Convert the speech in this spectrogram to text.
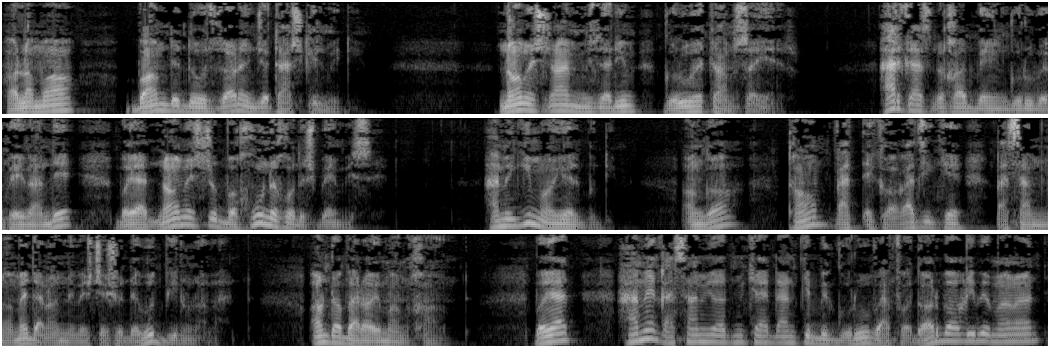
حالا ما باند دزدار اینجا تشکیل میدیم. نامش را هم می‌ذاریم گروه تامسایر. هر کس بخواد به این گروه بپیونده باید نامش رو با خون خودش بنویسه. همگی مایل بودیم. آنگاه تام قطع کاغذی که قسم نامه در آن نوشته شده بود بیرون آورد. آن را برایمان خواند. باید همه قسم یاد می‌کردند که به گروه وفادار باقی بمانند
